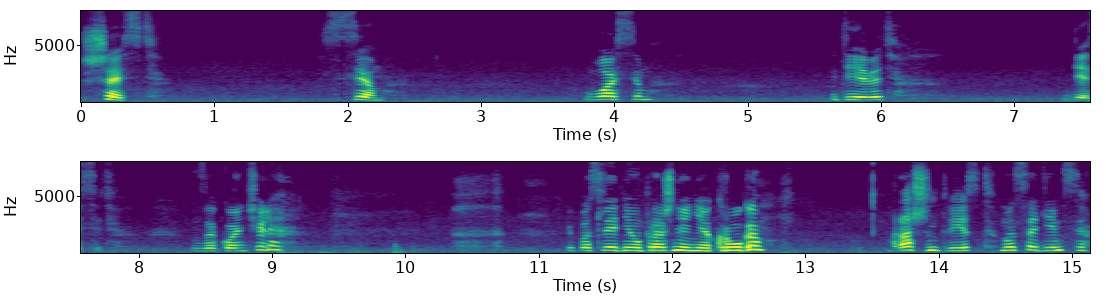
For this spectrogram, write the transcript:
шесть, семь, восемь, девять, десять. Закончили. И последнее упражнение круга. Russian twist. Мы садимся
